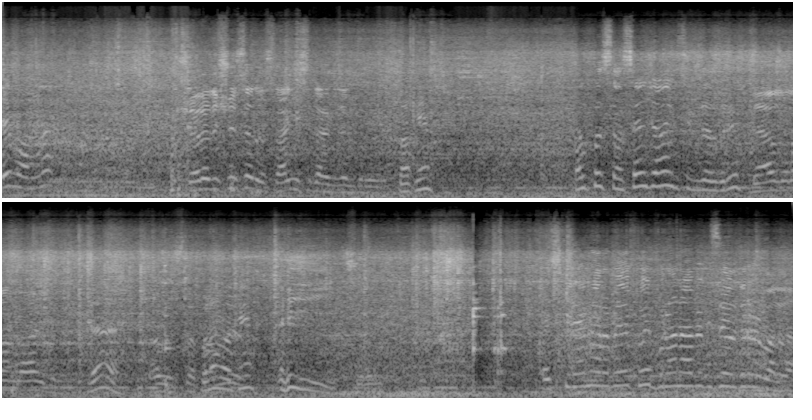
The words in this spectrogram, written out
devamlı şöyle düşünsene usta hangisi daha güzel duruyor? ya? Bakayım. Alparslan sence hangisi güzel duruyor? Beyaz olan daha duruyor. Değil mi? Abi usta. Buna bakayım. Ey. Eskilerini arabaya koy, Burhan abi bizi öldürür valla.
